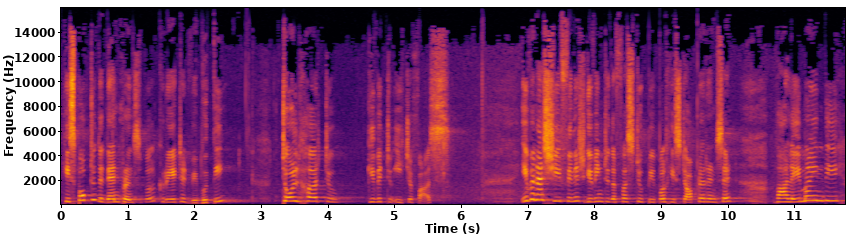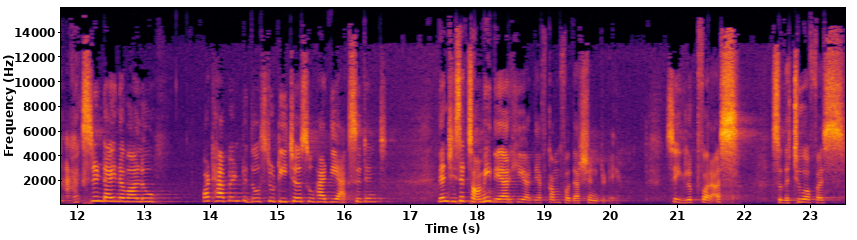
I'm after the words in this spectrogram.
He spoke to the then principal, created Vibhuti, told her to give it to each of us. Even as she finished giving to the first two people, he stopped her and said, వాళ్ళేమైంది యాక్సిడెంట్ అయిన వాళ్ళు what happened to those two teachers who had the accident? Then she said, Swami, they are here. They have come for darshan today. So he looked for us. So the two of us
